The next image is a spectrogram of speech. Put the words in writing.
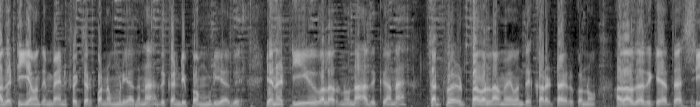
அந்த டீயை வந்து மேனுஃபேக்சர் பண்ண முடியாதுன்னா அது கண்டிப்பாக முடியாது. ஏன்னா டீ வளரணும்னா அதுக்கான தட்பவெட்பம் எல்லாமே வந்து கரெக்டாக இருக்கணும். அதாவது அதுக்கேற்ற சீ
